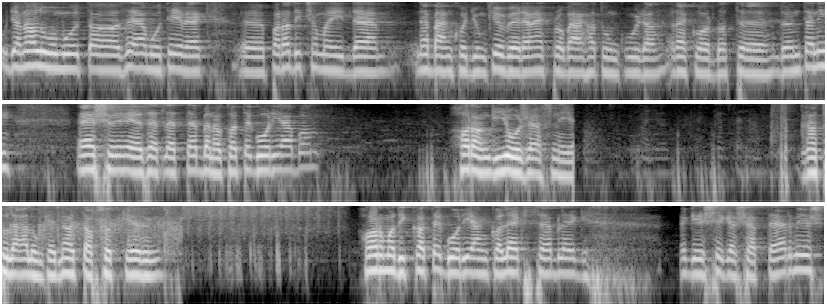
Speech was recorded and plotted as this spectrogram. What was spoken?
ugyan alulmúlt az elmúlt évek paradicsomait, de ne bánkodjunk, jövőre megpróbálhatunk újra rekordot dönteni. Első helyezett lett ebben a kategóriában Harangi Józsefnél. Gratulálunk, egy nagy tapsot kérünk. Harmadik kategóriánk a legszebb, legegészségesebb termés.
